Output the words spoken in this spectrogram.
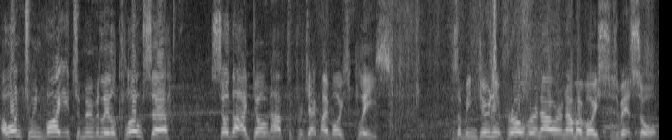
I want to invite you to move a little closer so that I don't have to project my voice, please. Because I've been doing it for over an hour and now my voice is a bit sore.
